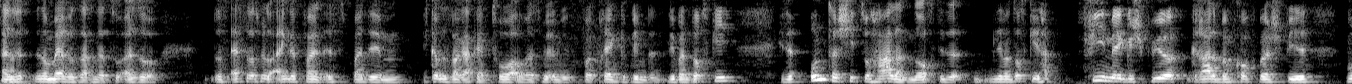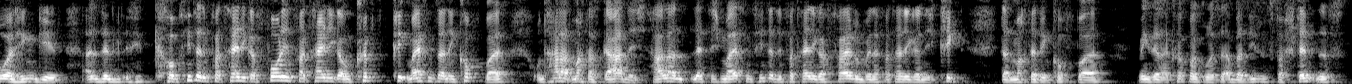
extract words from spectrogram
Also ja. noch mehrere Sachen dazu. Also das erste, was mir so eingefallen ist bei dem, ich glaube, das war gar kein Tor, aber das ist mir irgendwie voll prägend geblieben, Lewandowski. Dieser Unterschied zu Haaland noch, dieser Lewandowski hat viel mehr Gespür, gerade beim Kopfballspiel, wo er hingeht. Also der kommt hinter dem Verteidiger, vor den Verteidiger und köpft, kriegt meistens seinen Kopfball und Haaland macht das gar nicht. Haaland lässt sich meistens hinter den Verteidiger fallen und wenn der Verteidiger nicht kriegt, dann macht er den Kopfball wegen seiner Körpergröße, aber dieses Verständnis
